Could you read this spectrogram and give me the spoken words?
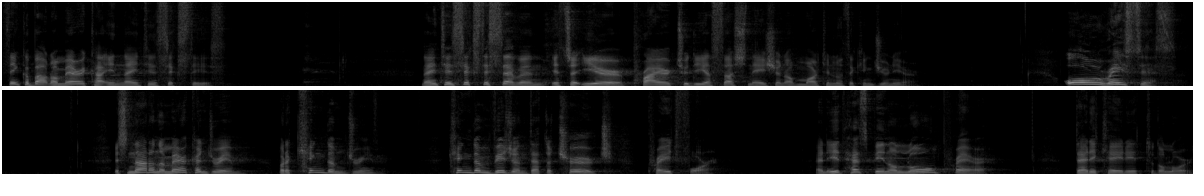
Think about America in 1960s. 1967, it's a year prior to the assassination of Martin Luther King Jr. All races. It's not an American dream, but a kingdom dream. Kingdom vision that the church prayed for. And it has been a long prayer dedicated to the Lord.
